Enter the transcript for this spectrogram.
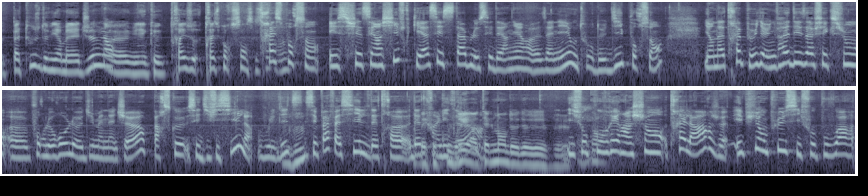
pas tous devenir manager Non. Euh, que 13, 13% c'est ça 13%. Hein et c'est un chiffre qui est assez stable ces dernières euh, années, autour de 10%. Il y en a très peu. Il y a une vraie désaffection euh, pour le rôle du manager parce que c'est difficile, vous le dites. Mhm. C'est pas facile d'être ah, d'être un leader. Couvrir tellement de, Il faut couvrir un champ très large. Et puis en plus, il faut pouvoir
